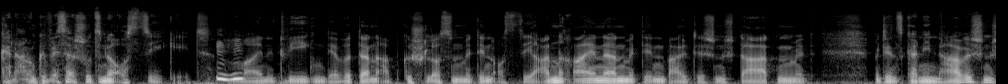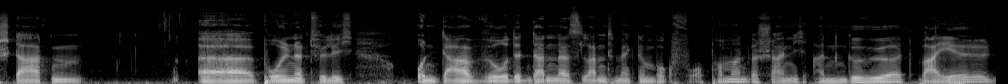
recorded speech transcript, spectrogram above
keine Ahnung, Gewässerschutz in der Ostsee geht, mhm. meinetwegen. Der wird dann abgeschlossen mit den Ostseeanrainern, mit den baltischen Staaten, mit, mit den skandinavischen Staaten, äh, Polen natürlich. Und da würde dann das Land Mecklenburg-Vorpommern wahrscheinlich angehört, weil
